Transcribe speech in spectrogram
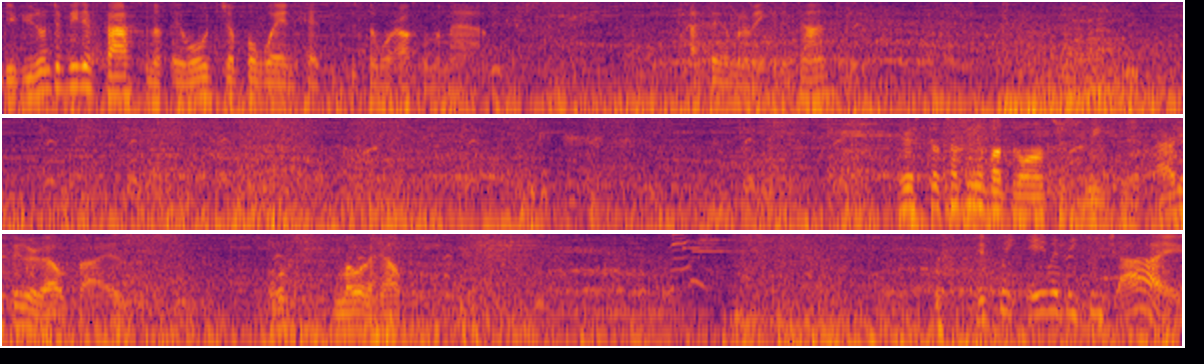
If you don't defeat it fast enough, it won't jump away and heads to somewhere else on the map. I think I'm gonna make it in time. You're still talking about the monster's weakness. I already figured it out, guys. A little slow to help me. if we aim at the huge eye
